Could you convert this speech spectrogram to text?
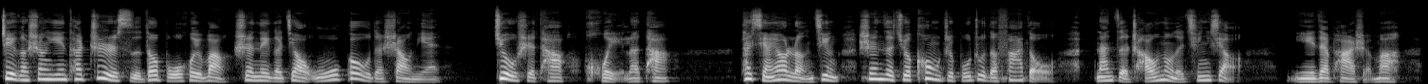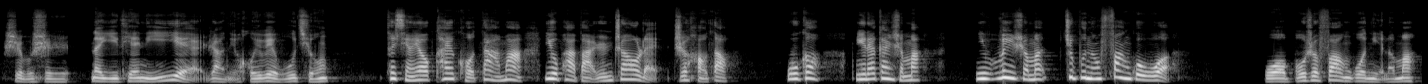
这个声音他至死都不会忘，是那个叫吴垢的少年，就是他毁了他。他想要冷静，身子却控制不住的发抖。男子嘲弄的轻笑：“你在怕什么？是不是那一天一夜让你回味无穷？”他想要开口大骂，又怕把人招来，只好道：“吴垢，你来干什么？你为什么就不能放过我？”我不是放过你了吗？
